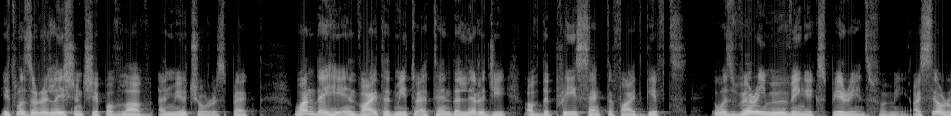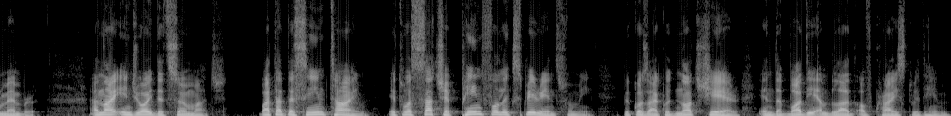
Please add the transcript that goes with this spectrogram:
It was a relationship of love and mutual respect. One day he invited me to attend the liturgy of the pre-sanctified gifts. It was a very moving experience for me. I still remember it and I enjoyed it so much. But at the same time, it was such a painful experience for me because I could not share in the body and blood of Christ with him.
